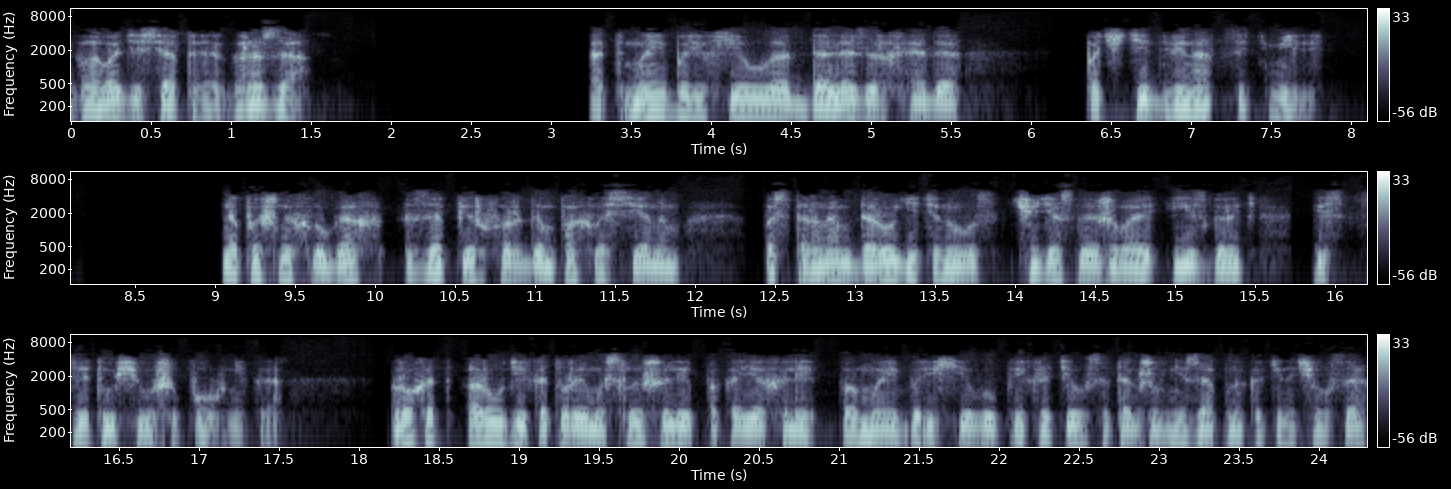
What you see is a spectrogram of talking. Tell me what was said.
Глава 10. Гроза. От Мейбери-Хилла до Лезерхеда почти 12 миль. На пышных лугах за Пирфордом пахло сеном, по сторонам дороги тянулась чудесная живая изгородь из цветущего шиповника. Грохот орудий, которые мы слышали, пока ехали по Мейбери-Хиллу, прекратился так же внезапно, как и начался,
